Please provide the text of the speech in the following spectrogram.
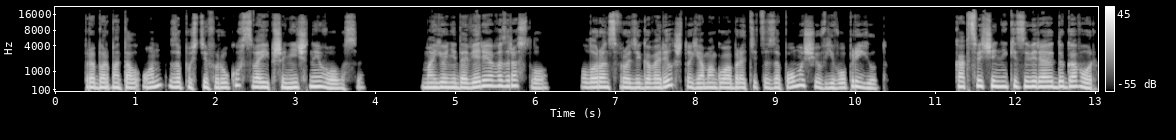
— пробормотал он, запустив руку в свои пшеничные волосы. Мое недоверие возросло. Лоренс вроде говорил, что я могу обратиться за помощью в его приют. «Как священники заверяют договор?»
